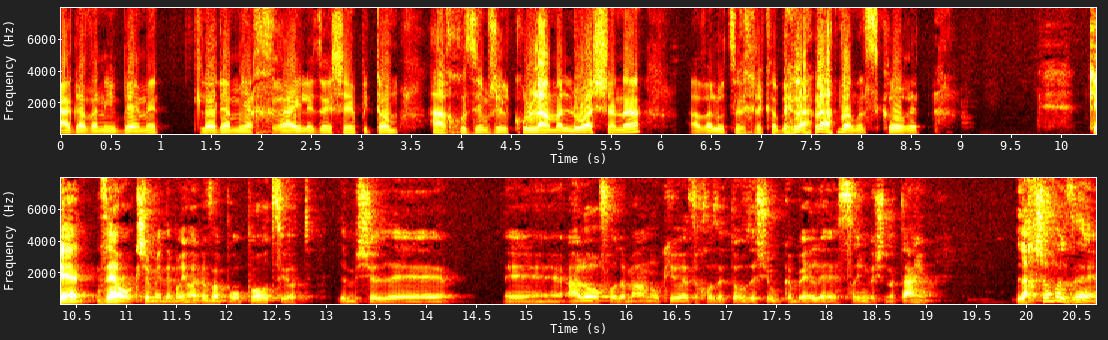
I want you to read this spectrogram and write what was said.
אגב, אני באמת לא יודע מי אחראי לזה שפתאום האחוזים של כולם עלו השנה, אבל הוא צריך לקבל העלאה במשכורת. כן, זהו, כשמדברים אגב הפרופורציות של אה, אה, אל אורפורד, אמרנו כאילו איזה חוזה טוב זה שהוא מקבל 20 אה, לשנתיים, לחשוב על זה,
